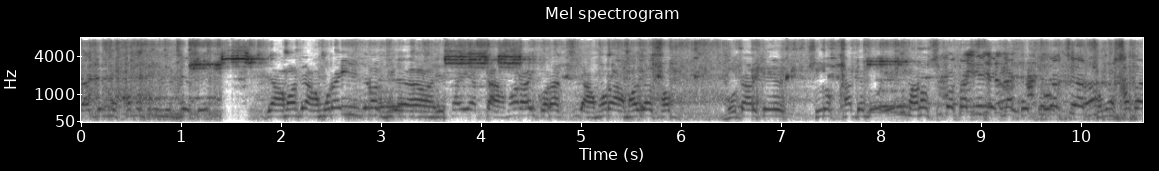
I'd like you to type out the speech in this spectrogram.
রাজ্যের মুখ্যমন্ত্রীর নির্দেশে। যে আমাদের, আমরাই যেন এসআইআরটা আমরাই করাচ্ছি, আমরা আমাদের সব ভোটারকে সুরক্ষা দেবো। এই মানসিকতা নিয়ে যেখানে করতে যাচ্ছে আর সমস্যাটা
